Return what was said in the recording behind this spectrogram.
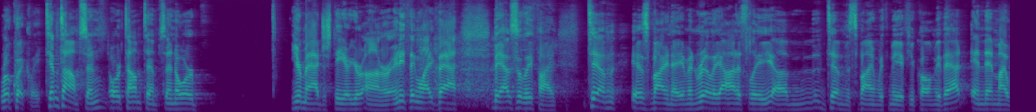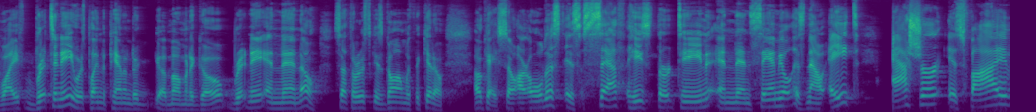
real quickly, Tim Thompson or Tom Timpson or your Majesty or Your Honor, or anything like that, be absolutely fine. Tim is my name, and really, honestly, um, Tim is fine with me if you call me that. And then my wife, Brittany, who was playing the piano a moment ago, Brittany, and then, oh, Seth Aruski is gone with the kiddo. Okay, so our oldest is Seth, he's 13, and then Samuel is now eight, Asher is five,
